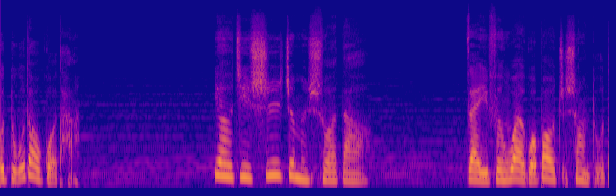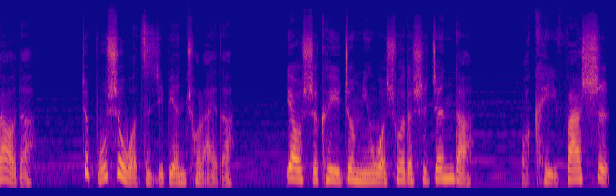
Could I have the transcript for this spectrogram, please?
我读到过他。药剂师这么说道，在一份外国报纸上读到的，这不是我自己编出来的。要是可以证明我说的是真的，我可以发誓。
